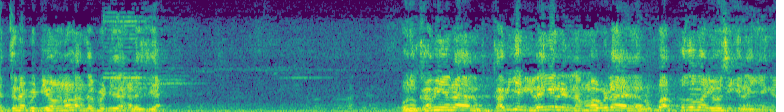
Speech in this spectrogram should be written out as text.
எத்தனை பெட்டி வாங்கினாலும் அந்த பெட்டி தான் கிடைச்சியா ஒரு கவிஞனா கவிஞர் இளைஞர்கள் நம்ம விட ரொம்ப அற்புதமா யோசிக்கிறாங்க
